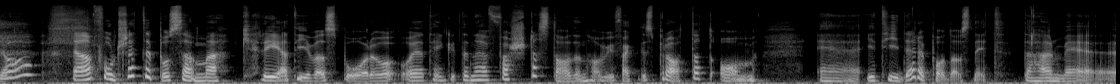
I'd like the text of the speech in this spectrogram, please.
ja. Jag fortsätter på samma kreativa spår och, och jag tänker att den här första staden har vi faktiskt pratat om eh, i tidigare poddavsnitt. Det här med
